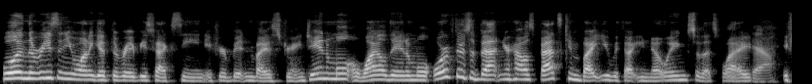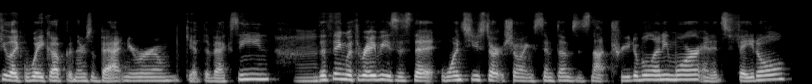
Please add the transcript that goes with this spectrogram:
Well, and the reason you want to get the rabies vaccine if you're bitten by a strange animal, a wild animal, or if there's a bat in your house, bats can bite you without you knowing. So that's why yeah. if you like wake up and there's a bat in your room, get the vaccine. Mm. The thing with rabies is that once you start showing symptoms, it's not treatable anymore and it's fatal.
